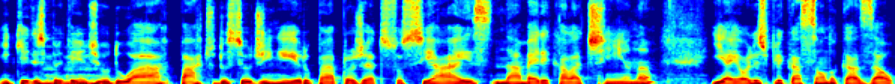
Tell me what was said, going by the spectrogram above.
em que eles uhum. pretendiam doar parte do seu dinheiro para projetos sociais na América Latina. E aí, olha a explicação do casal.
